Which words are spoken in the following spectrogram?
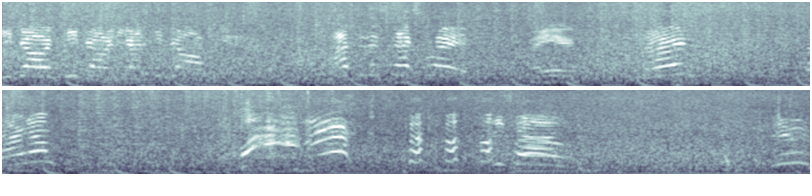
Keep going, keep going, you gotta keep going. After this next wave, Right here. turn, turn him. Keep going. Dude,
